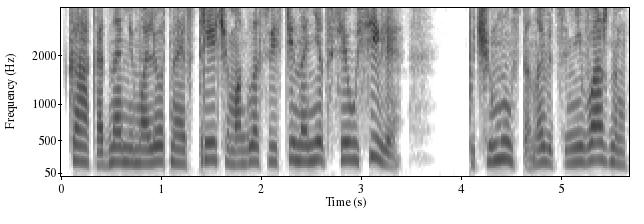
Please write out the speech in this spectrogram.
Как одна мимолетная встреча могла свести на нет все усилия? Почему становится неважным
